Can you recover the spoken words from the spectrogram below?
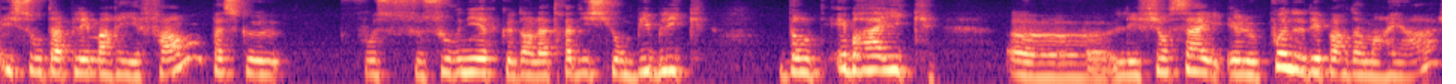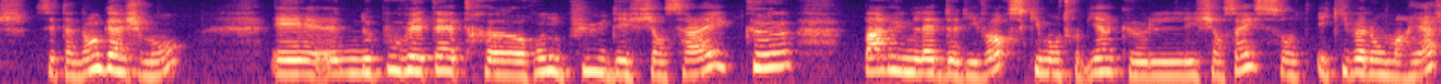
ils sont appelés mari et femme, parce que faut se souvenir que dans la tradition biblique, donc hébraïque, euh, les fiançailles est le point de départ d'un mariage, c'est un engagement, et ne pouvait être euh, rompu des fiançailles que par une lettre de divorce qui montre bien que les fiançailles sont équivalents au mariage,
